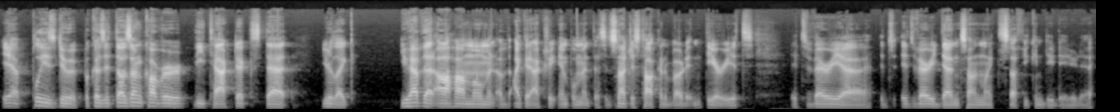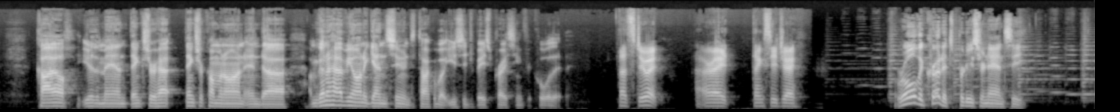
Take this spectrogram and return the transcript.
Yeah, please do it because it does uncover the tactics that you're like you have that aha moment of I could actually implement this. It's not just talking about it in theory. It's it's very uh it's it's very dense on like stuff you can do day to day. Kyle, you're the man. Thanks for ha- thanks for coming on, and uh, I'm gonna have you on again soon to talk about usage based pricing if you're cool with it. Let's do it. All right. Thanks, CJ. Roll the credits, producer Nancy.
